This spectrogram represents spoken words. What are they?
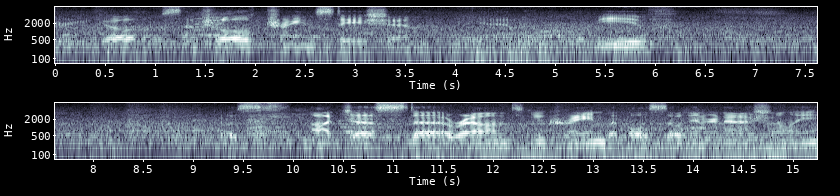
Here you go, the central train station in Lviv. Goes not just uh, around Ukraine, but also internationally.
